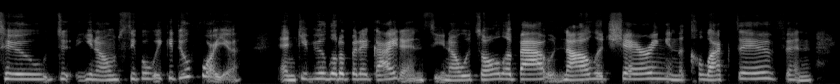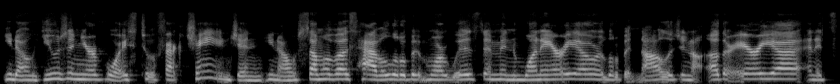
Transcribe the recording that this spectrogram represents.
to, do, you know, see what we could do for you and give you a little bit of guidance. You know, it's all about knowledge sharing in the collective and, you know, using your voice to affect change. And, you know, some of us have a little bit more wisdom in one area or a little bit knowledge in another area. And it's,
